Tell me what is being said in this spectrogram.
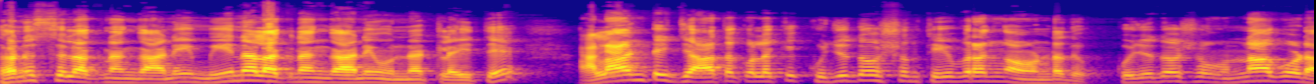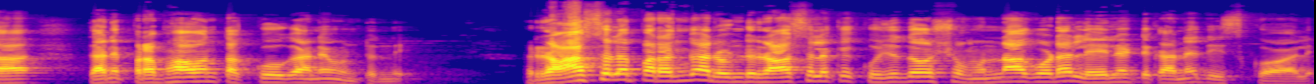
ధనుస్సు లగ్నం కానీ మీన లగ్నం కానీ ఉన్నట్లయితే అలాంటి జాతకులకి కుజదోషం తీవ్రంగా ఉండదు. కుజదోషం ఉన్నా కూడా దాని ప్రభావం తక్కువగానే ఉంటుంది. రాసుల పరంగా రెండు రాసులకి కుజదోషం ఉన్నా కూడా లేనట్టుగానే తీసుకోవాలి.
